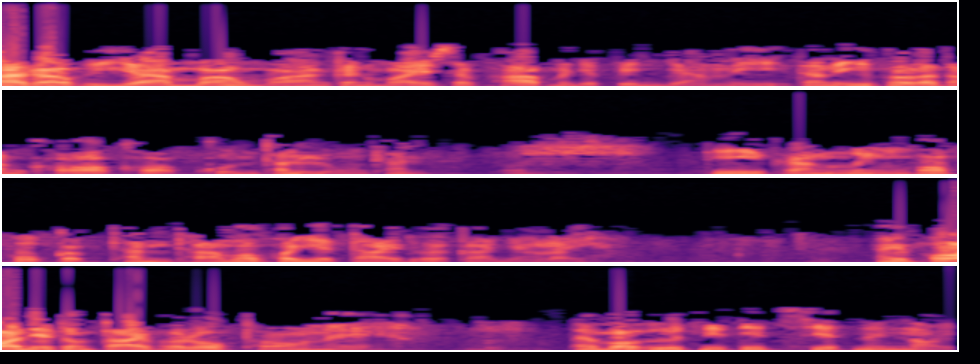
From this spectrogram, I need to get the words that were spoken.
ถ้าเราพยายามวางวางกันไว้สภาพมันจะเป็นอย่างนี้ ทั้งนี้พ่อก็ต้องขอขอบคุณท่านลุงท่าน ที่ครั้งหนึ่งพ่อพบกับท่านถามว่าพ่อจะตายด้วยอาการอย่างไร ให้พ่อเนี่ยต้องตายเพราะโรคท้องแน่ท่บอกอืดนิดๆเสียดหน่อย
